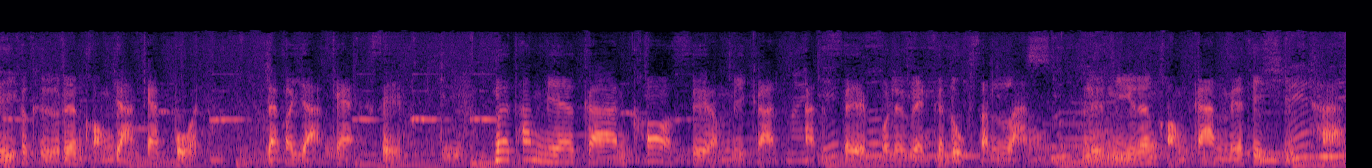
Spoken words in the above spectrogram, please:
ดีก็คือเรื่องของยาแก้ปวด และก็ยาแก้อักเสบเมื่อท่านมีอาการข้อเสื่อมมีการอักเสบบริเวณกระดูกสันหลัง หรือมีเรื่องของก้ามเนื้อที่ฉีกขาด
